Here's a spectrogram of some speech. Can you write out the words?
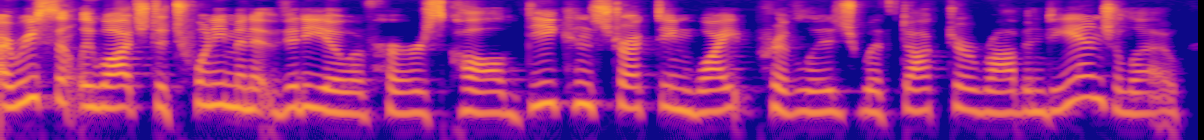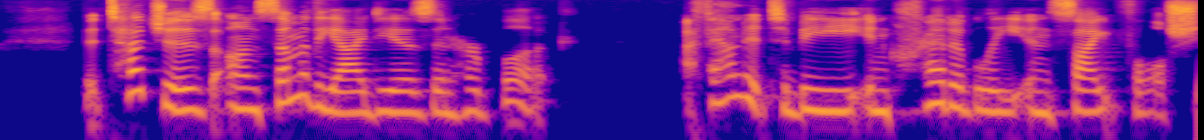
I recently watched a 20 minute video of hers called Deconstructing White Privilege with Dr. Robin DiAngelo that touches on some of the ideas in her book. I found it to be incredibly insightful. She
